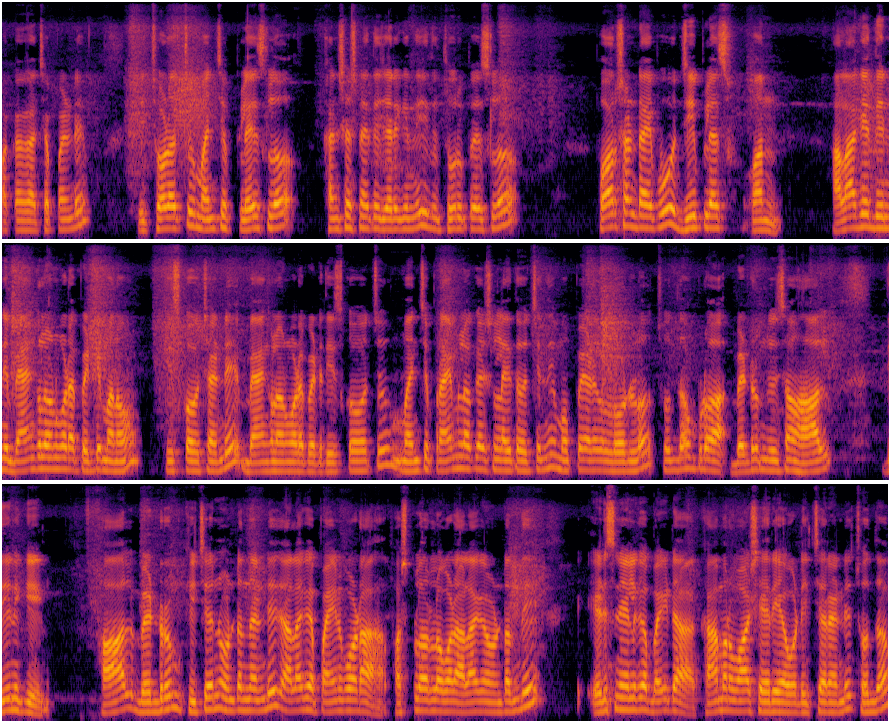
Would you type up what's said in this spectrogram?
పక్కగా చెప్పండి. ఇది చూడొచ్చు. మంచి ప్లేస్లో కన్స్ట్రక్షన్ అయితే జరిగింది. ఇది తూరు ప్లేస్లో portion type G plus one. అలాగే దీన్ని బ్యాంక్ లోన్ కూడా పెట్టి మనం తీసుకోవచ్చు అండి బ్యాంక్ లోన్ కూడా పెట్టి తీసుకోవచ్చు. మంచి ప్రైమ్ లొకేషన్లో అయితే వచ్చింది. ముప్పై అడుగుల రోడ్లో చూద్దాం. ఇప్పుడు బెడ్రూమ్ చూసాం. హాల్ దీనికి హాల్ బెడ్రూమ్ కిచెన్ ఉంటుందండి. అలాగే పైన కూడా ఫస్ట్ ఫ్లోర్లో కూడా అలాగే ఉంటుంది. ఎడిషనల్గా బయట కామన్ వాష్ ఏరియా ఒకటి ఇచ్చారండి. చూద్దాం.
